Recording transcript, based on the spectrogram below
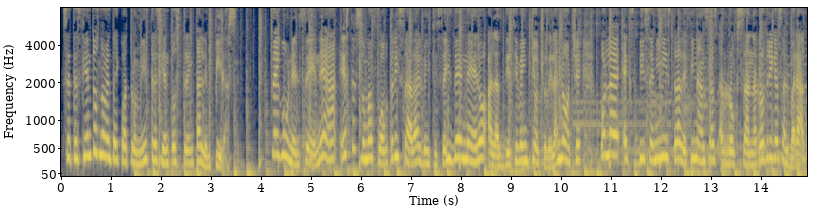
794 mil 330 lempiras. Según el CNA, esta suma fue autorizada el 26 de enero a las 10 y 28 de la noche por la ex viceministra de Finanzas Roxana Rodríguez Alvarado,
